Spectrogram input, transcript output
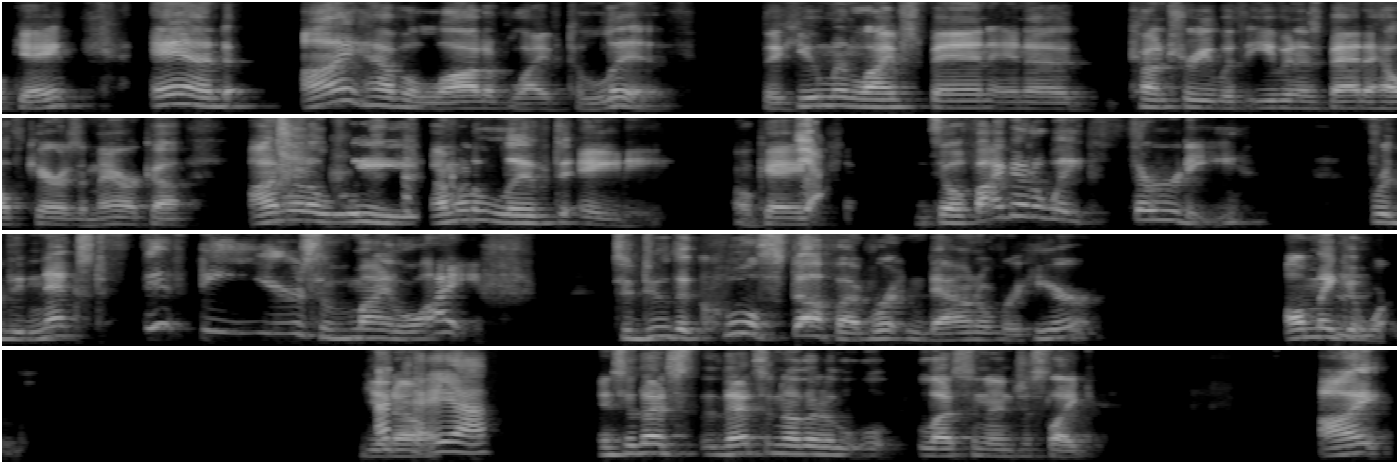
Okay. And I have a lot of life to live. The human lifespan in a country with even as bad a healthcare as America, I'm gonna leave, I'm gonna live to 80. Okay. Yeah. So if I gotta wait 30 for the next 50 years of my life to do the cool stuff I've written down over here, I'll make Hmm. it work. You Okay, know? yeah. And so that's that's another l- lesson in just like I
